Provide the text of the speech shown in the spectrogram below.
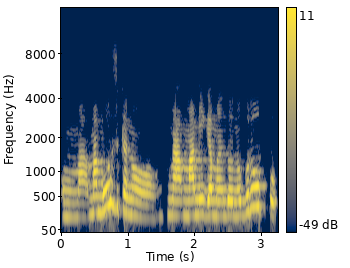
uma, uma música, no, uma, uma, amiga mandou no grupo,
